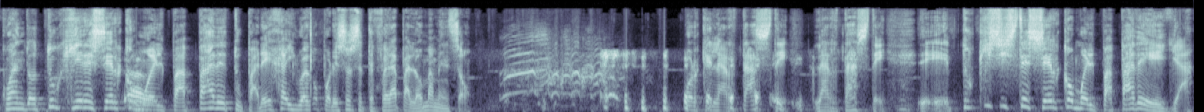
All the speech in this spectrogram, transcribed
Cuando tú quieres ser como el papá de tu pareja y luego por eso se te fue la paloma menso. Porque la hartaste, la hartaste. Eh, ¿Tú quisiste ser como el papá de ella?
